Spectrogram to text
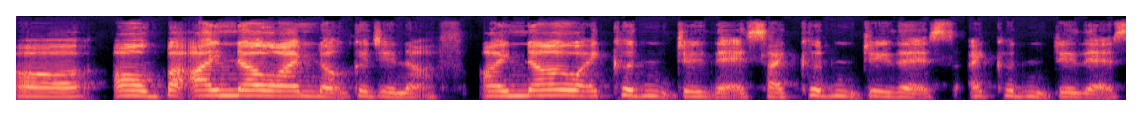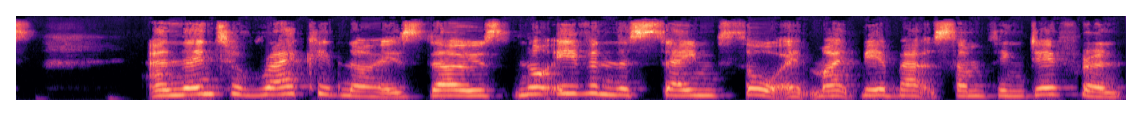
oh, oh but i know i'm not good enough. I know i couldn't do this. I couldn't do this. I couldn't do this and then to recognize those not even the same thought it might be about something different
